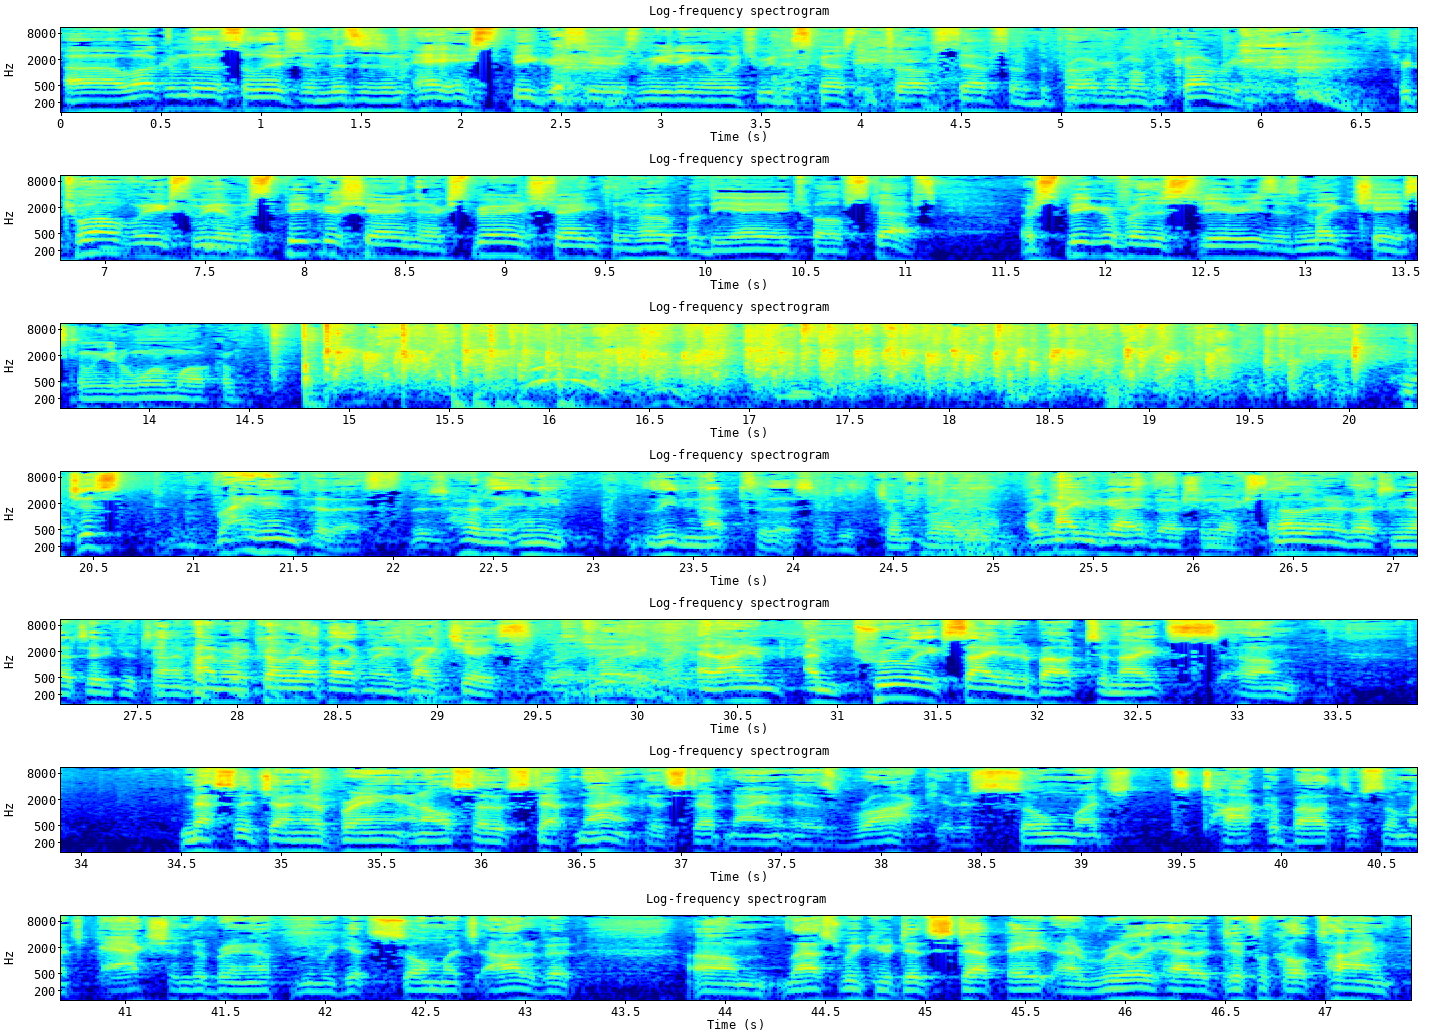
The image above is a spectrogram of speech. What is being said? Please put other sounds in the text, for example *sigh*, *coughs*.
Uh, welcome to The Solution. This is an AA Speaker Series meeting in which we discuss the 12 steps of the program of recovery. For 12 weeks, we have a speaker sharing their experience, strength, and hope of the AA 12 steps. Our speaker for this series is Mike Chase. Can we get a warm welcome? It just right into this. There's hardly any leading up to this. I just jump right in. I'll give Hi, you you guys. introduction next time. Another introduction. Yeah, take your time. I'm a recovered alcoholic. My name is Mike Chase. And I am I'm truly excited about tonight's um, message I'm going to bring, and also step nine because step nine is rock. There's so much to talk about. There's so much action to bring up, and we get so much out of it. Um, last week you did step eight, and I really had a difficult time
